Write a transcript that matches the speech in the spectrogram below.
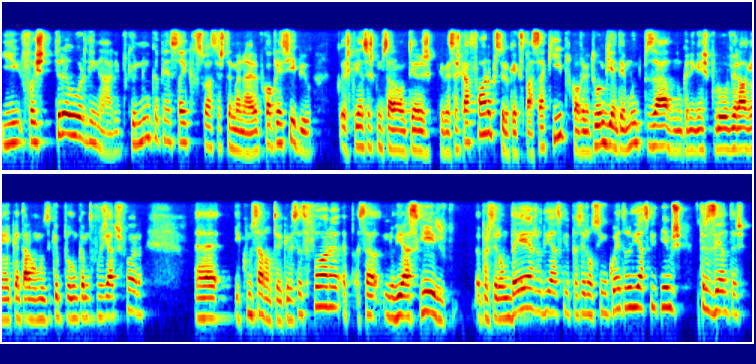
E foi extraordinário, porque eu nunca pensei que ressoasse desta maneira, porque ao princípio as crianças começaram a ter as cabeças cá fora, perceber o que é que se passa aqui, porque obviamente o ambiente é muito pesado, nunca ninguém esperou ver alguém a cantar uma música pelo um campo de refugiados fora. Uh, e começaram a ter a cabeça de fora, no dia a seguir apareceram 10, no dia a seguir apareceram 50, no dia a seguir tínhamos 300.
